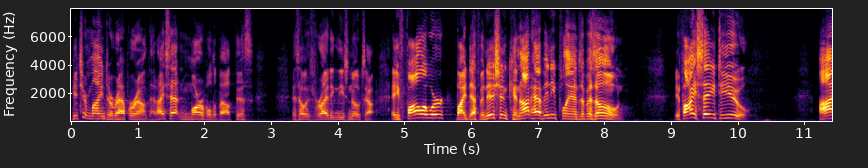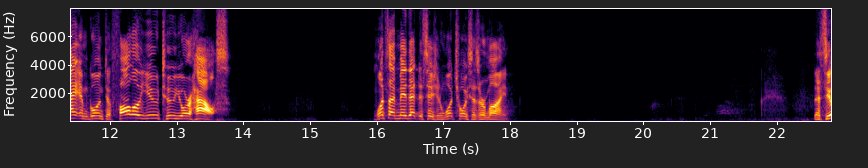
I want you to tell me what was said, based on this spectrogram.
Get your mind to wrap around that. I sat and marveled about this as I was writing these notes out. A follower, by definition, cannot have any plans of his own. If I say to you, I am going to follow you to your house, once I've made that decision, what choices are mine? That's the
